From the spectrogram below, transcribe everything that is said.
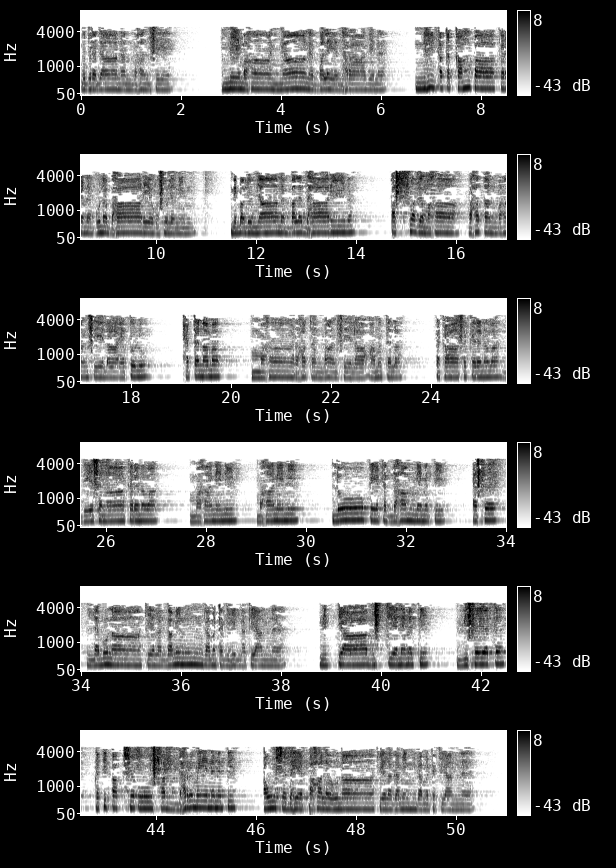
බුදුරජාණන් වහන්සේ මේ මහා ඥාන බලය ධරාගෙන නිහිතක කම්පා කරන ගුණ භාරය උසුලමින් මෙබඳු ඥාන බලධාරීව පස්වග මහා රහතන් වහන්සේලා ඇතුළු 69 මහා රහතන් වහන්සේලා අමතලා ප්‍රකාශ කරනවා දේශනා කරනවා. මහණෙනි මහණෙනි ලෝකයට දහම් නැමැති ඇස ලැබුණා කියලා ගමින් ගමට ගිහිල්ලා කියන්න. මිත්‍යා දෘෂ්ටිය නැමැති විෂයට ප්‍රතිපක්ෂ වූ සද්ධර්මයේ නැමැති ඖෂධය පහළ වුණා කියලා ගමින් ගමට කියන්න.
